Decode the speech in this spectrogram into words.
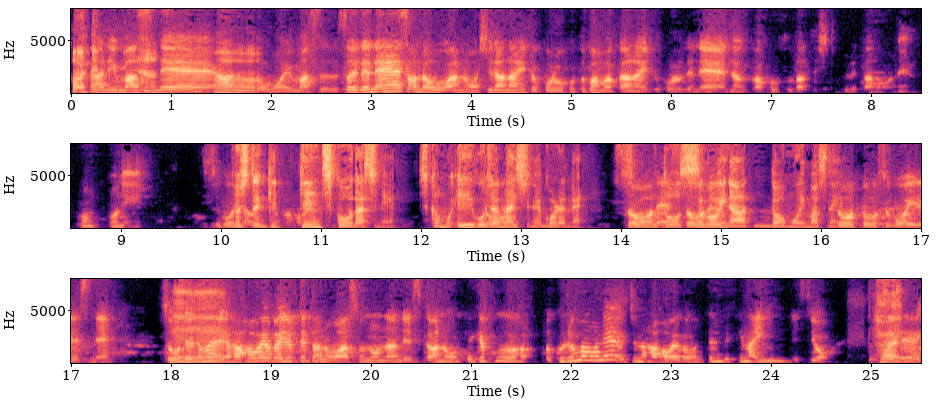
はい、ありますね。あると思います。それでね、そんな、あの、知らないところ、言葉もわからないところでね、なんか子育てしてくれたのはね、本当に、すごいそして、現地校だしね。しかも英語じゃないしね、これね。そうです。相当すごいなと思いますね。相当すごいですね。そうで、前、母親が言ってたのは、その何ですか、あの、結局、車をね、うちの母親が運転できないんですよ。はい。で、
